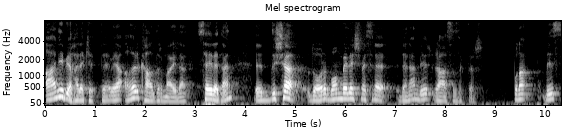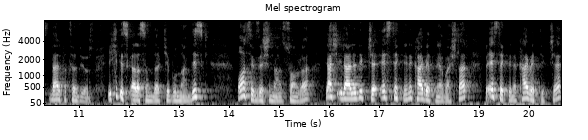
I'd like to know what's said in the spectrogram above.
ani bir harekette veya ağır kaldırmayla seyreden e, dışa doğru bombeleşmesine denen bir rahatsızlıktır. Buna biz bel fıtığı diyoruz. İki disk arasındaki bulunan disk 18 yaşından sonra yaş ilerledikçe esnekliğini kaybetmeye başlar ve esnekliğini kaybettikçe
